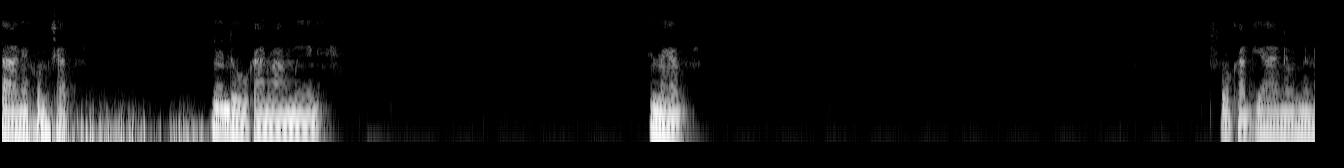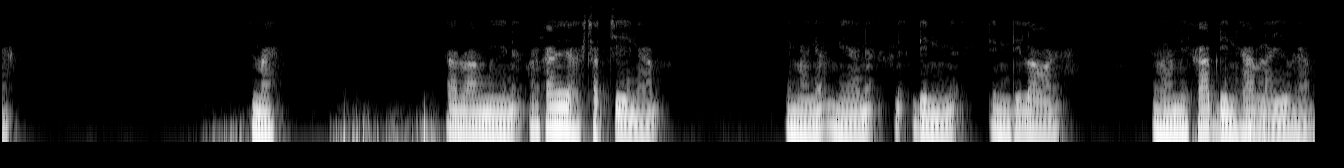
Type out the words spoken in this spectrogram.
ตาเนี่ยคมชัดเนี่ยดูการวางมือเนี่ยเห็นไหมครับโฟกัสยากนะมันนะ เห็นไหม การวางมือเนี่ยค่อนข้างจะชัดเจนนะครับ เห็นไหมเนี่ยเนื้อเนี่ยเนี่ยดินเนี่ยดินที่รอเนี่ยเห็นไหมมีคราบดินคราบอะไรอยู่นะครับ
